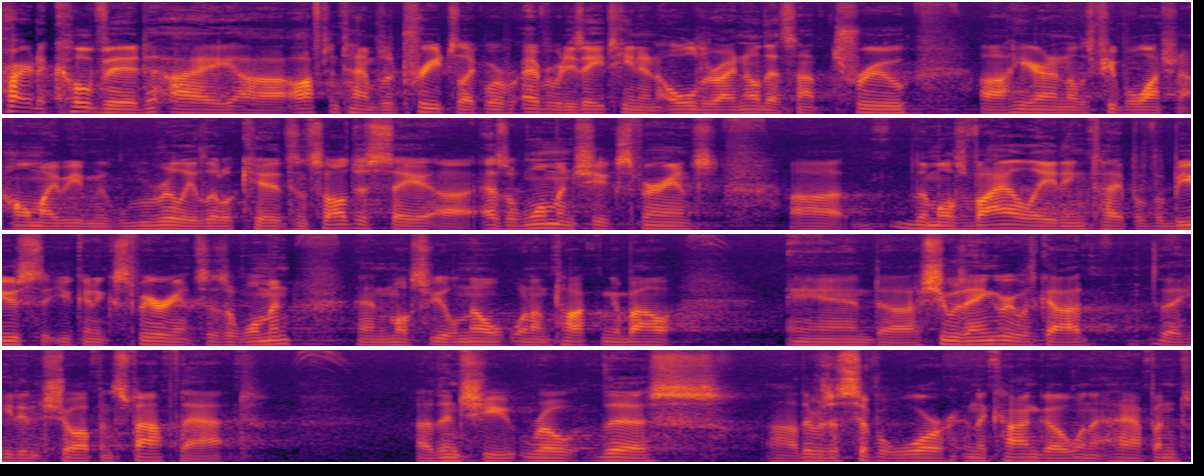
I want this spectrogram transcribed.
prior to COVID, I uh, oftentimes would preach like where everybody's 18 and older. I know that's not true uh, here, and I know there's people watching at home, maybe even really little kids. And so I'll just say, uh, as a woman, she experienced uh, the most violating type of abuse that you can experience as a woman, and most of you will know what I'm talking about. And uh, she was angry with God that He didn't show up and stop that. Uh, then she wrote this. there was a civil war in the Congo when that happened.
